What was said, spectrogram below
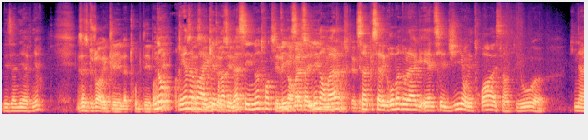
les années à venir. Ça c'est toujours avec les, la troupe des bradés Non, rien à voir avec les bradés. Là, c'est une autre entité les qui normales. s'appelle c'est Les Normales. C'est avec Robin Dolag et LCLG, on est trois et c'est un trio euh, qui n'a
